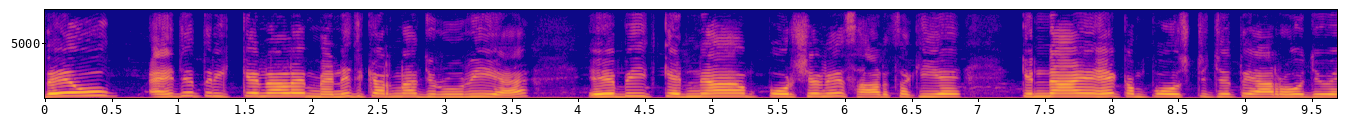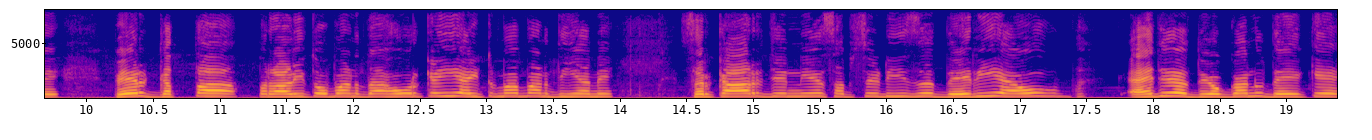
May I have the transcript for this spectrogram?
ਤੇ ਉਹ ਇਹੋ ਜਿਹੇ ਤਰੀਕੇ ਨਾਲ ਮੈਨੇਜ ਕਰਨਾ ਜ਼ਰੂਰੀ ਹੈ। ਇਹ ਵੀ ਕਿੰਨਾ ਪੋਰਸ਼ਨ ਇਹ ਸਾੜ ਸਕੀਏ, ਕਿੰਨਾ ਇਹ ਕੰਪੋਸਟ 'ਚ ਤਿਆਰ ਹੋ ਜਾਵੇ। ਫਿਰ ਗੱਤਾ ਪਰਾਲੀ ਤੋਂ ਬਣਦਾ, ਹੋਰ ਕਈ ਆਈਟਮਾਂ ਬਣਦੀਆਂ ਨੇ। ਸਰਕਾਰ ਜਿੰਨੀਆਂ ਸਬਸਿਡੀਜ਼ ਦੇ ਰਹੀ ਹੈ, ਉਹ ਇਹੋ ਜਿਹੇ ਉਦਯੋਗਾਂ ਨੂੰ ਦੇ ਕੇ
